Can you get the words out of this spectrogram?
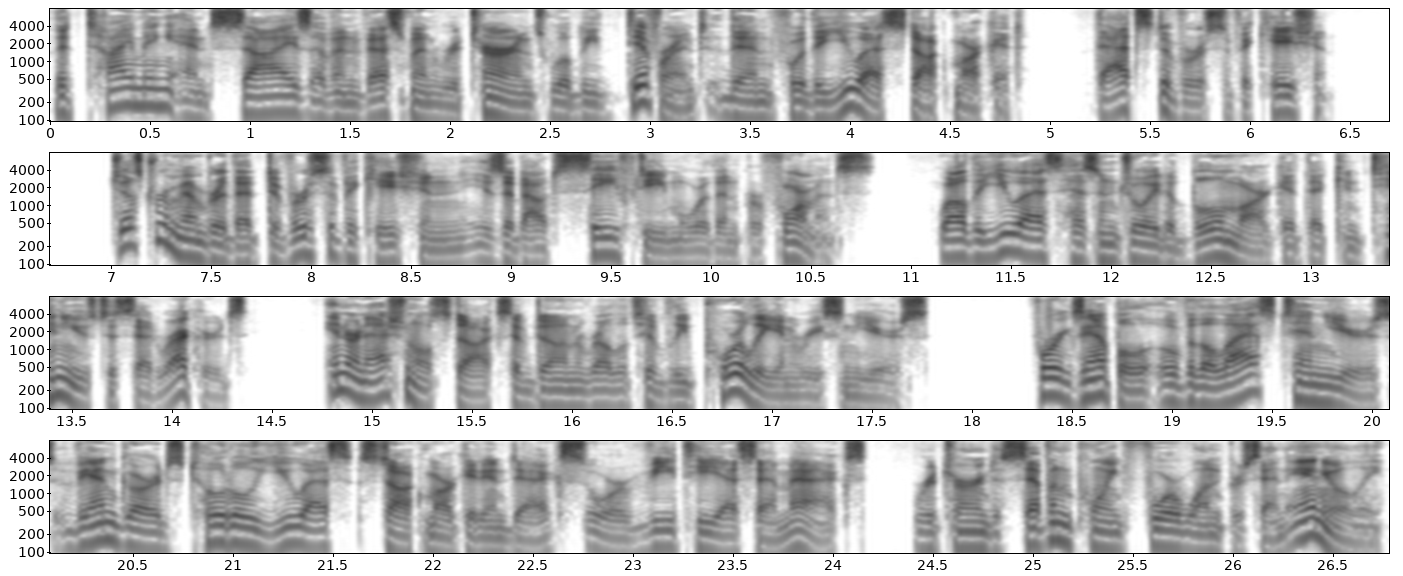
the timing and size of investment returns will be different than for the US stock market. That's diversification. Just remember that diversification is about safety more than performance. While the US has enjoyed a bull market that continues to set records, international stocks have done relatively poorly in recent years. For example, over the last 10 years, Vanguard's total U.S. stock market index, or VTSMX, returned 7.41% annually,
